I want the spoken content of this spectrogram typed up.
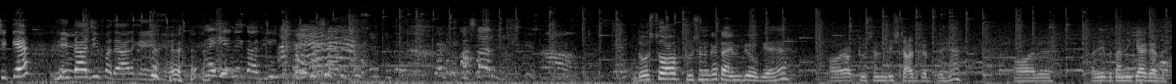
ठीक है? नेताजी पधार गए हैं। नेताजी। हाँ दोस्तों अब ट्यूशन का टाइम भी हो गया है और अब ट्यूशन भी स्टार्ट करते हैं। और अरे पता नहीं क्या कर रहे हैं।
